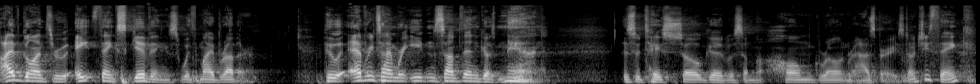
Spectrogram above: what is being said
I've gone through eight Thanksgivings with my brother, who every time we're eating something, he goes, Man, this would taste so good with some homegrown raspberries, don't you think?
